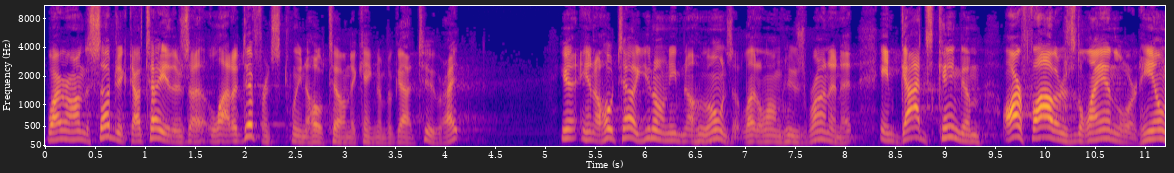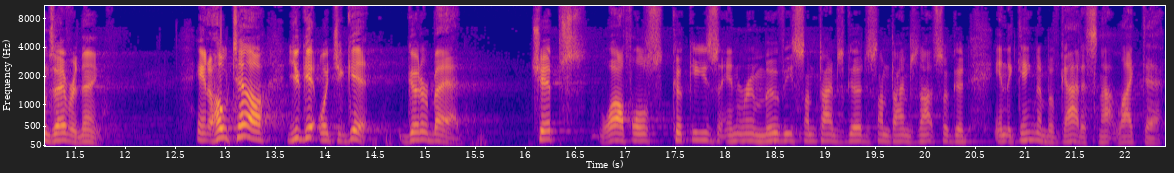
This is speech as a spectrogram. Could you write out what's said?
While we're on the subject, I'll tell you there's a lot of difference between a hotel and the kingdom of God, too, right? In a hotel, you don't even know who owns it, let alone who's running it. In God's kingdom, our Father's the landlord, He owns everything. In a hotel, you get what you get, good or bad chips, waffles, cookies, in room movies, sometimes good, sometimes not so good. In the kingdom of God, it's not like that.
